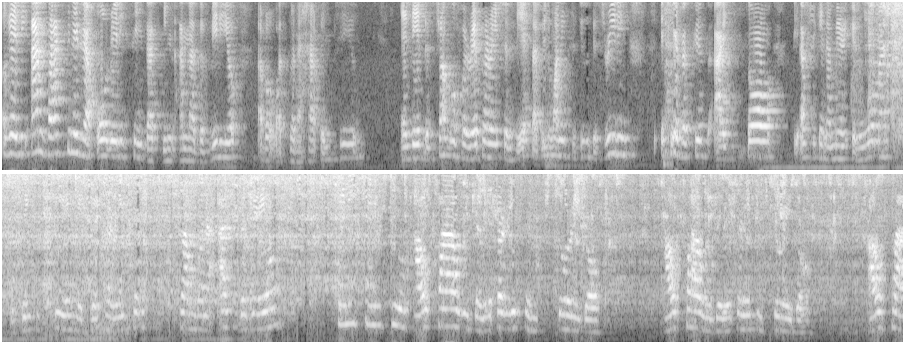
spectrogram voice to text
okay, the unvaccinated, I already said that in another video about what's going to happen to you. And then the struggle for reparations. Yes, I've been wanting to do this reading ever since I saw the African American woman is going to spearhead reparations. So I'm going to ask the veil 2022, how far will the liberation story go? How far will the liberation story go? Far?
